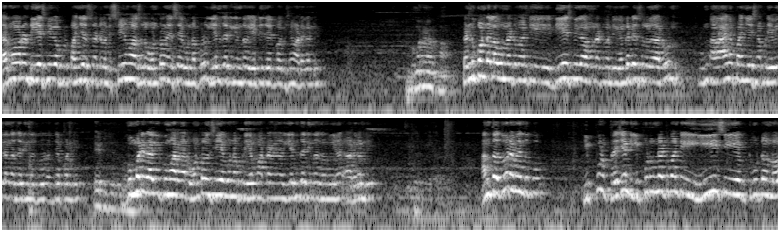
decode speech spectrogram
ధర్మవరం డిఎస్పీగా ఇప్పుడు పనిచేస్తున్నటువంటి శ్రీనివాసులు ఒంటోన్ ఎస్ఐ ఉన్నప్పుడు ఏం జరిగిందో ఏ టు జెడ్ బాబు విషయం అడగండి. పెండుకొండలో ఉన్నటువంటి డిఎస్పీగా ఉన్నటువంటి వెంకటేశ్వర గారు ఆయన పనిచేసినప్పుడు ఏ విధంగా జరిగిందో చెప్పండి. గుమ్మడి రవికుమార్ గారు ఒంటోన్ సీఏ ఉన్నప్పుడు ఏం మాట్లాడినారు ఏం జరిగిందో అడగండి. అంత దూరం ఎందుకు? ఇప్పుడు ప్రజెంట్ ఇప్పుడు ఉన్నటువంటి ఈసీ చూడటంలో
